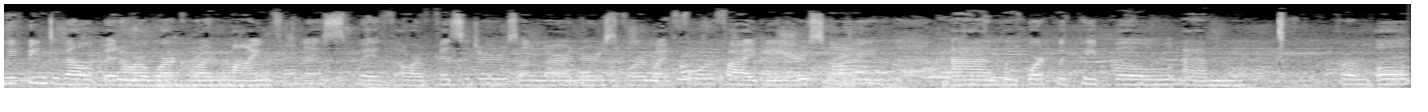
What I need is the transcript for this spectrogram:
We've been developing our work around mindfulness with our visitors and learners for about four or five years now, and we've worked with people. Um, from all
